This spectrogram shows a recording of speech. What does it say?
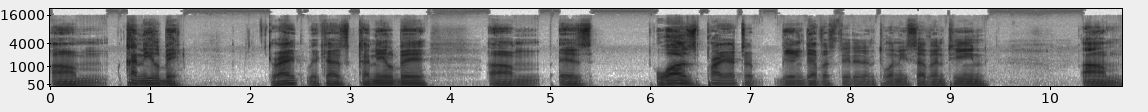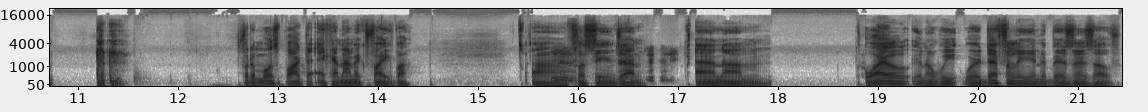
um, Caneel Bay, right? Because Caneel Bay um, is was prior to being devastated in 2017. Um, for the most part, the economic fiber uh, for St. John, and um, while you know we we're definitely in the business of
